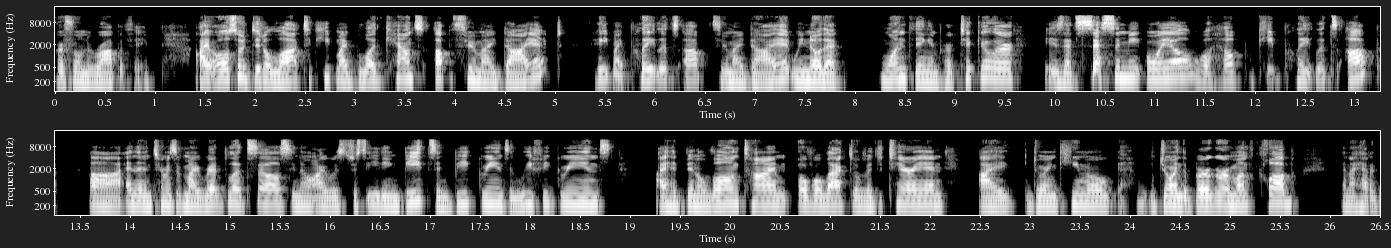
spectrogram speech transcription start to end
peripheral neuropathy. I also did a lot to keep my blood counts up through my diet, keep my platelets up through my diet. We know that one thing in particular is that sesame oil will help keep platelets up. Uh, and then in terms of my red blood cells, you know, I was just eating beets and beet greens and leafy greens. I had been a long time ovo lacto vegetarian. I during chemo joined the burger a month club and I had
